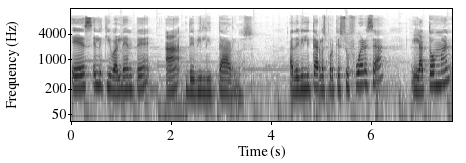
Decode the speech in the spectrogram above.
es el equivalente a debilitarlos, a debilitarlos porque su fuerza la toman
